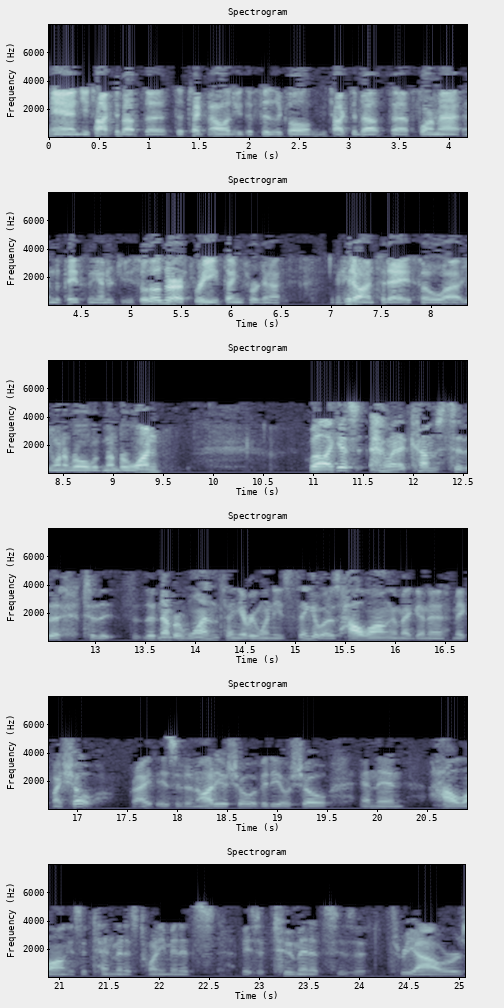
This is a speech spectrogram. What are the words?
And you talked about the, the technology, the physical. You talked about the format and the pace and the energy. So those are our three things we're going to hit on today. So uh, you want to roll with number one? Well, I guess when it comes to the to the the number one thing everyone needs to think about is how long am I going to make my show, right? Is it an audio show, a video show, and then how long? Is it 10 minutes, 20 minutes? Is it two minutes? Is it three hours?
